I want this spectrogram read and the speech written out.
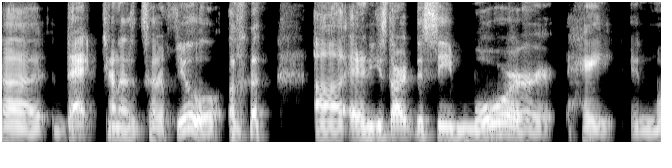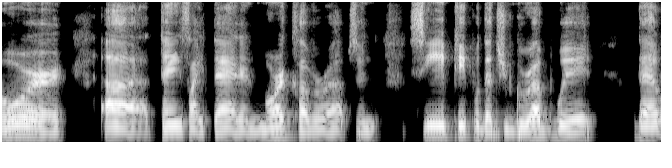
uh, that kind of sort of fuel. Uh, and you start to see more hate and more uh, things like that, and more cover ups, and seeing people that you grew up with that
